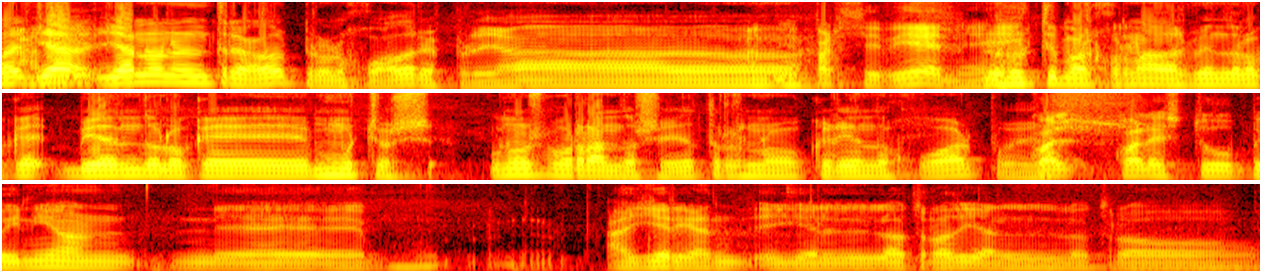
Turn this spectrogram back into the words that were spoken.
A ya, mí- ya no en el entrenador, pero en los jugadores, pero A ya mí me parece bien, ¿eh? las últimas jornadas viendo lo que viendo lo que muchos, unos borrándose y otros no queriendo jugar, pues ¿Cuál, cuál es tu opinión eh, ayer y el otro día, el otro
